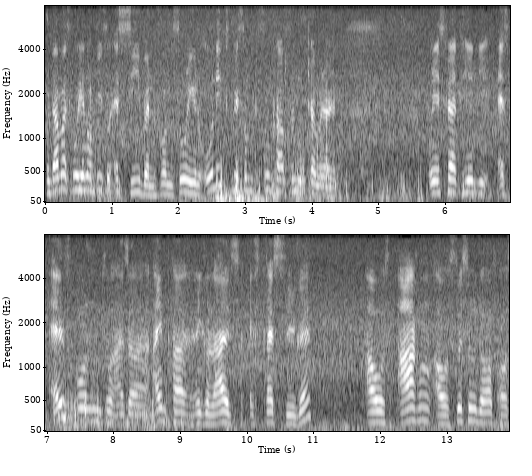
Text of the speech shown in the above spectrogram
Und damals fuhr hier noch die so S7 von Solingen Onyx bis zum Flughafen Terminal. Und jetzt fährt hier die S11 und so also ein paar Regional-Expresszüge aus Aachen, aus Düsseldorf, aus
